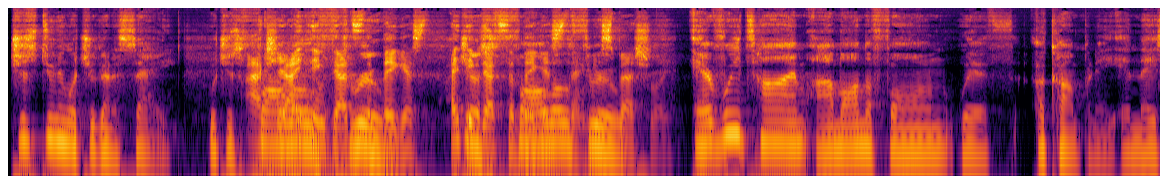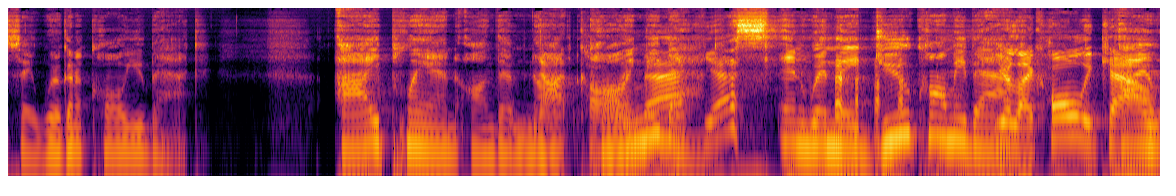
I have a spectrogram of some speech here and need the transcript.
just doing what you're going to say, which is Actually, I think that's the through. biggest- I think Just that's the biggest thing, especially. every time I'm on the phone with a company and they say we're going to call you back. I plan on them not, Not calling, calling me back. back. Yes. And when they do call me back, You're like, holy cow.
